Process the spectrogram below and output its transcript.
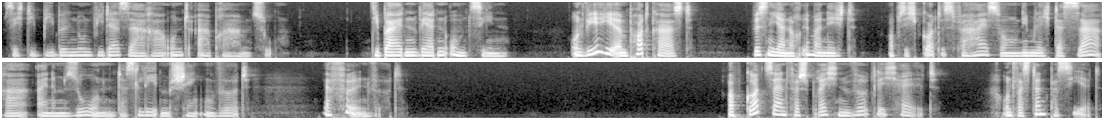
sich die Bibel nun wieder Sarah und Abraham zu. Die beiden werden umziehen. Und wir hier im Podcast wissen ja noch immer nicht, ob sich Gottes Verheißung, nämlich dass Sarah einem Sohn das Leben schenken wird, erfüllen wird. ob Gott sein Versprechen wirklich hält und was dann passiert.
